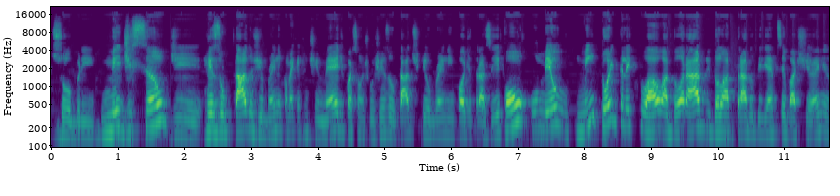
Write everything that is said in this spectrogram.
sobre medição de resultados de branding, como é que a gente mede, quais são os resultados que o branding pode trazer, com o meu mentor intelectual adorado, idolatrado, Guilherme Sebastiani.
